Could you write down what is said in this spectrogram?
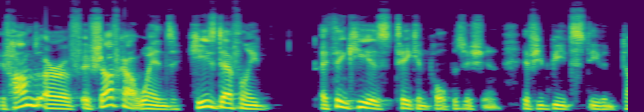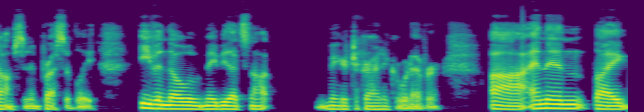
if Hamza or if if Shavkat wins, he's definitely. I think he has taken pole position if he beats Stephen Thompson impressively, even though maybe that's not meritocratic or whatever. Uh, and then like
